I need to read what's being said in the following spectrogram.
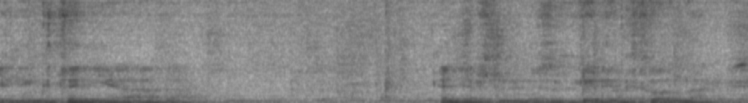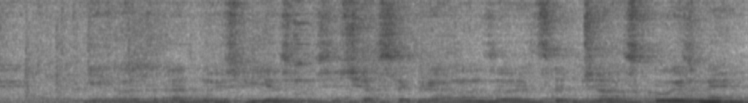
электрониада. Конечно, музыка электронная. И вот одну из пьес мы сейчас сыграем, она называется «Just With Me».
